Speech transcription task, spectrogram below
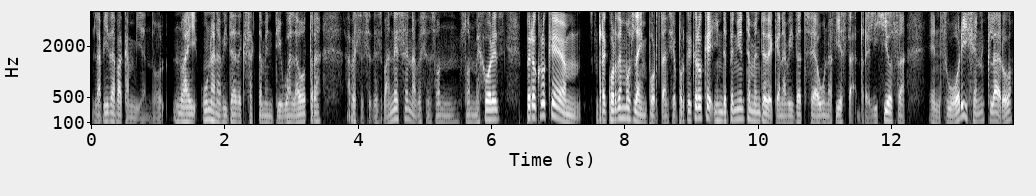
La vida va cambiando, no hay una Navidad exactamente igual a otra, a veces se desvanecen, a veces son, son mejores, pero creo que mm, recordemos la importancia, porque creo que independientemente de que Navidad sea una fiesta religiosa en su origen, claro,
